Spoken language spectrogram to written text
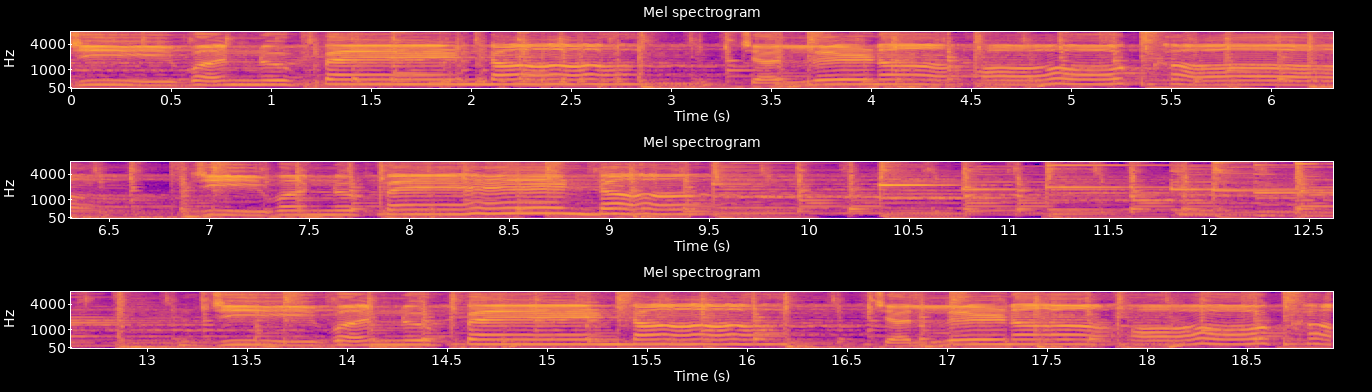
ਜੀਵਨ ਪੈਣਾ ਚੱਲਣਾ ਚੱਲਣਾ ਔਖਾ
